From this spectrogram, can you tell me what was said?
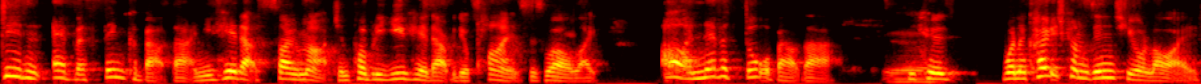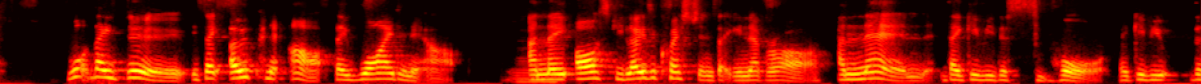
didn't ever think about that. And you hear that so much. And probably you hear that with your clients as well. Like, Oh, I never thought about that. Yeah. Because when a coach comes into your life, what they do is they open it up, they widen it up and mm. they ask you loads of questions that you never ask and then they give you the support they give you the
